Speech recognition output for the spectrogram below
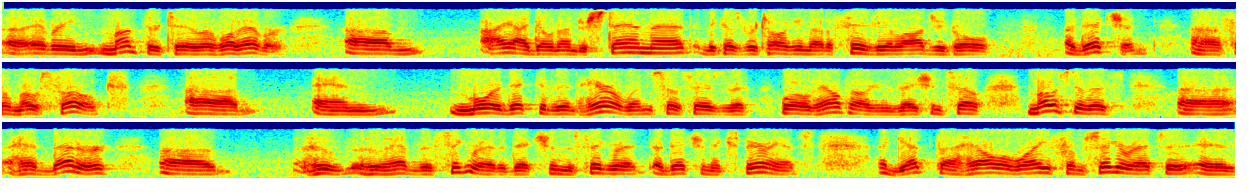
uh, every month or two or whatever. Um, I, I don't understand that because we're talking about a physiological addiction uh, for most folks, uh, and more addictive than heroin. So says the World Health Organization. So most of us uh, had better. Uh, who who have the cigarette addiction, the cigarette addiction experience, get the hell away from cigarettes as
